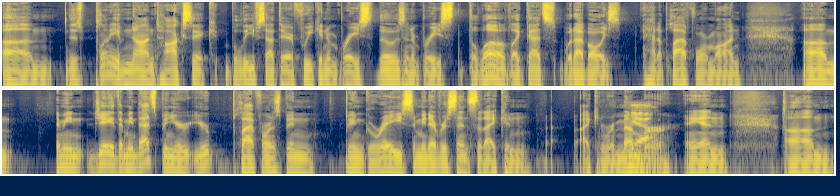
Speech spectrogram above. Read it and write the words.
um, there's plenty of non-toxic beliefs out there if we can embrace those and embrace the love like that's what i've always had a platform on um, i mean jay i mean that's been your your platform has been been grace i mean ever since that i can i can remember yeah. and um,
